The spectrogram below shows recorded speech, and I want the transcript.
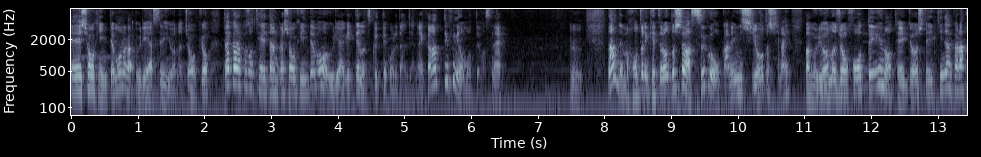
え商品ってものが売りやすいような状況。だからこそ低単価商品でも売り上げっていうのを作ってこれたんじゃないかなっていうふうに思ってますね。うん。なんで、まあ本当に結論としてはすぐお金にしようとしない。まあ無料の情報っていうのを提供していきながら、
